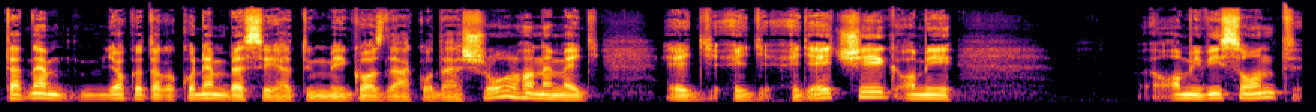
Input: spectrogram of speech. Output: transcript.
tehát nem, gyakorlatilag akkor nem beszélhetünk még gazdálkodásról, hanem egy, egy, egy, egy egység, ami, ami viszont,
